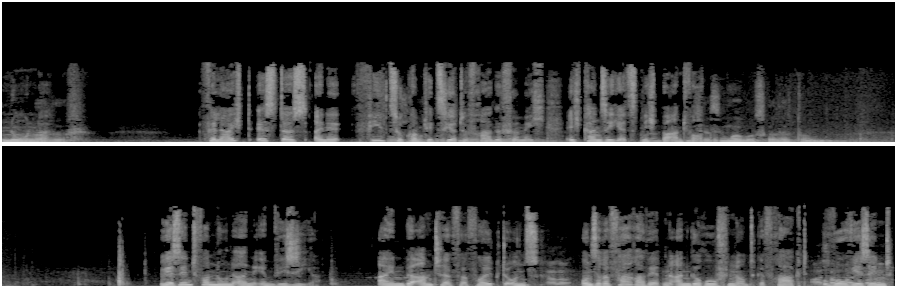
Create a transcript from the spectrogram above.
Nun, Vielleicht ist das eine viel zu komplizierte Frage für mich. Ich kann sie jetzt nicht beantworten. Wir sind von nun an im Visier. Ein Beamter verfolgt uns. Unsere Fahrer werden angerufen und gefragt, wo wir sind,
